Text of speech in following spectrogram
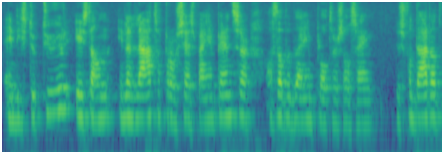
En die structuur is dan in een later proces bij een penser, als dat het bij een plotter zal zijn. Dus vandaar dat,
